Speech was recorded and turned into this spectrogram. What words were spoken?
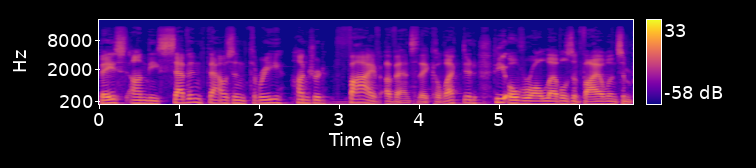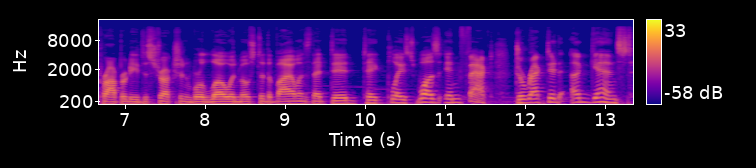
based on the 7,305 events they collected, the overall levels of violence and property destruction were low, and most of the violence that did take place was, in fact, directed against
